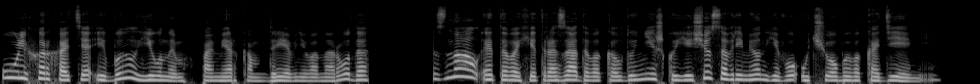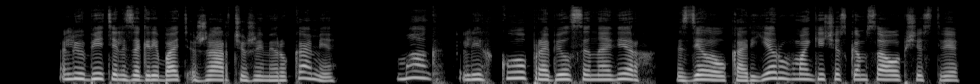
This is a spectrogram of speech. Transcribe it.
Ульхар, хотя и был юным по меркам древнего народа, знал этого хитрозадого колдунишку еще со времен его учебы в академии. Любитель загребать жар чужими руками, маг легко пробился наверх, сделал карьеру в магическом сообществе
